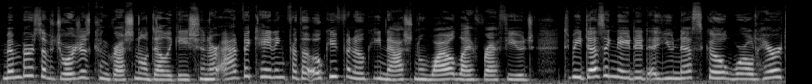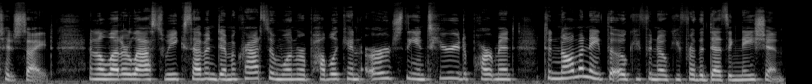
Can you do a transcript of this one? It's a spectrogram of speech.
Members of Georgia's congressional delegation are advocating for the Okefenokee National Wildlife Refuge to be designated a UNESCO World Heritage Site. In a letter last week, seven Democrats and one Republican urged the Interior Department to nominate the Okefenokee for the designation.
